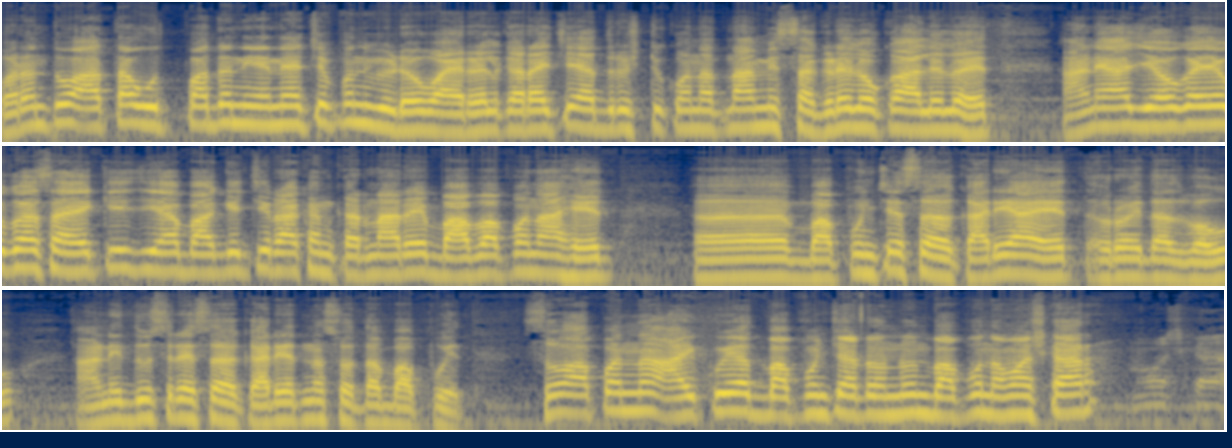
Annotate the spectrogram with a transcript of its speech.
परंतु आता उत्पादन येण्याचे पण व्हिडिओ व्हायरल करायचे या दृष्टिकोनातून आम्ही सगळे लोक आलेलो आहेत. आणि आज योगायोग असा आहे की या बागेची राखण करणारे बाबा पण आहेत. बापूंचे सहकारी आहेत रोहिदास भाऊ. आणि दुसरे सहकारी आहेत ना स्वतः बापू आहेत. सो आपण ऐकूयात बापूंच्या तोंडून. बापू नमस्कार. नमस्कार.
